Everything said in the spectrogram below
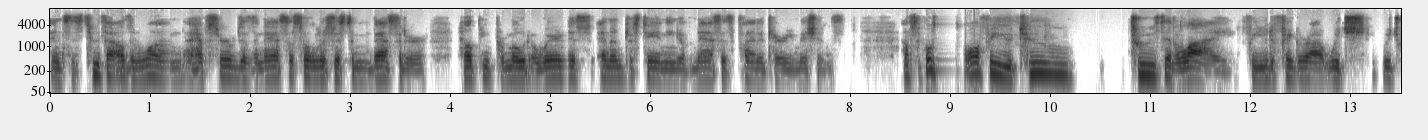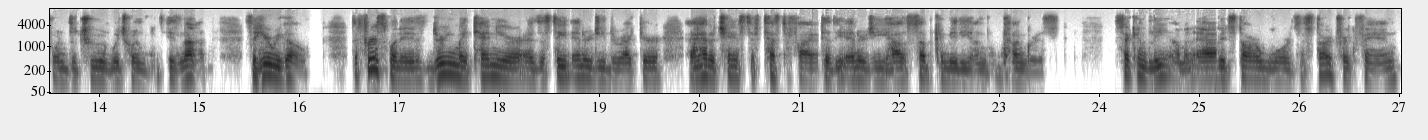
and since 2001, I have served as a NASA Solar System Ambassador, helping promote awareness and understanding of NASA's planetary missions. I'm supposed to offer you two truths and a lie for you to figure out which, which one's the true and which one is not. So here we go. The first one is during my tenure as a state energy director, I had a chance to testify to the Energy House Subcommittee on Congress. Secondly, I'm an avid Star Wars and Star Trek fan,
